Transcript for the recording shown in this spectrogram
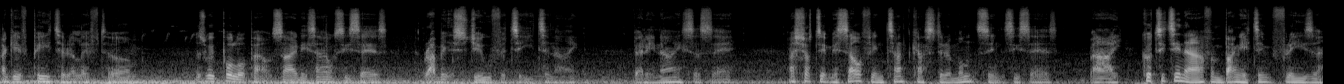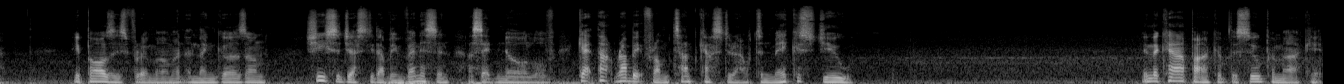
I give Peter a lift home. As we pull up outside his house, he says, Rabbit stew for tea tonight. Very nice, I say. I shot it myself in Tadcaster a month since, he says. Aye, cut it in half and bang it in freezer. He pauses for a moment and then goes on. She suggested having venison. I said, No, love. Get that rabbit from Tadcaster out and make a stew. In the car park of the supermarket,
